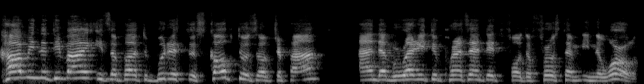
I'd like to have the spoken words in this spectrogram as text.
Carving the Divine is about the Buddhist sculptors of Japan, and I'm ready to present it for the first time in the world.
